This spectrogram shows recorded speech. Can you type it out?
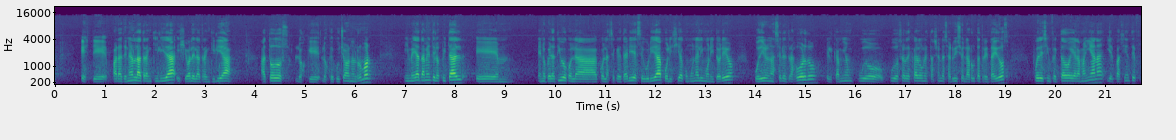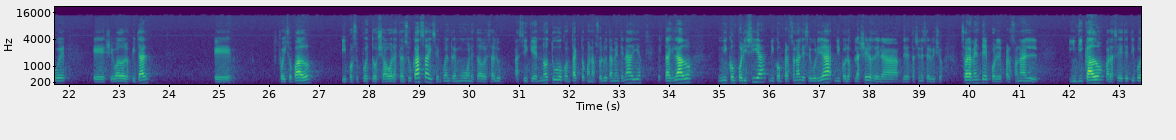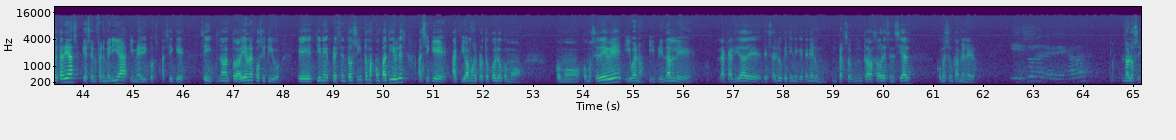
este, para tener la tranquilidad y llevarle la tranquilidad a todos los que, los que escucharon el rumor. Inmediatamente el hospital, eh, en operativo con la, con la Secretaría de Seguridad, Policía Comunal y Monitoreo, pudieron hacer el transbordo, el camión pudo, pudo ser dejado en una estación de servicio en la ruta 32, fue desinfectado hoy a la mañana y el paciente fue eh, llevado al hospital, eh, fue hisopado y por supuesto ya ahora está en su casa y se encuentra en muy buen estado de salud. Así que no tuvo contacto con absolutamente nadie, está aislado, ni con policía, ni con personal de seguridad, ni con los playeros de la, de la estación de servicio, solamente por el personal indicado para hacer este tipo de tareas, que es enfermería y médicos. Así que sí, no, todavía no es positivo. Eh, tiene, presentó síntomas compatibles, así que activamos el protocolo como, como, como se debe y bueno, y brindarle la calidad de, de salud que tiene que tener un, un, trabajador esencial como es un camionero. ¿Y zona de la que dejaban? No lo sé,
